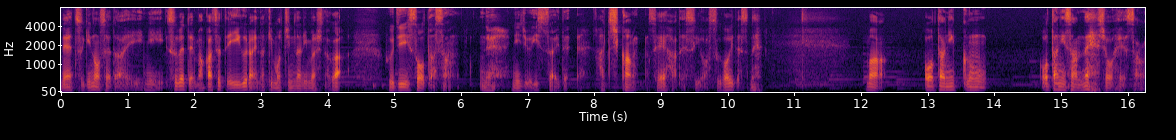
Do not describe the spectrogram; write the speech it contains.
うね次の世代に全て任せていいぐらいな気持ちになりましたが藤井聡太さん。ね21歳で八冠制覇ですよ。すごいですね。まあ大谷君大谷さんね翔平さん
